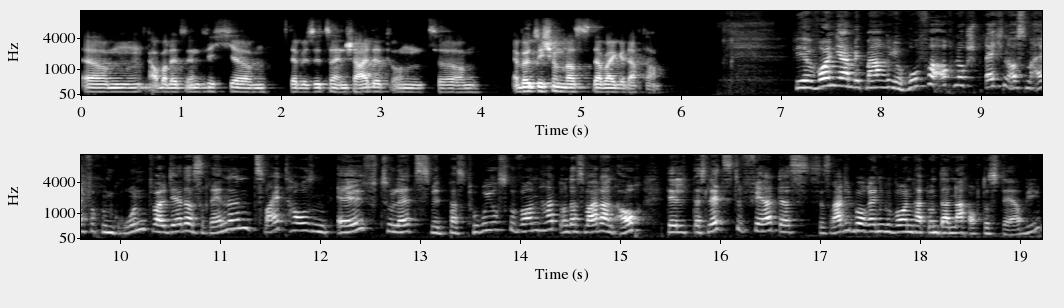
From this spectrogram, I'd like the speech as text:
Ähm, aber letztendlich ähm, der Besitzer entscheidet und ähm, er wird sich schon was dabei gedacht haben. Wir wollen ja mit Mario Hofer auch noch sprechen, aus dem einfachen Grund, weil der das Rennen 2011 zuletzt mit Pastorius gewonnen hat. Und das war dann auch der, das letzte Pferd, das das Radibor-Rennen gewonnen hat und danach auch das Derby.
